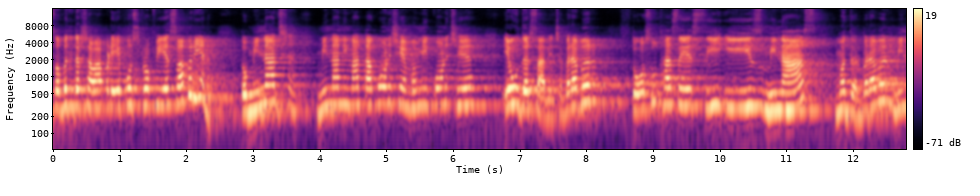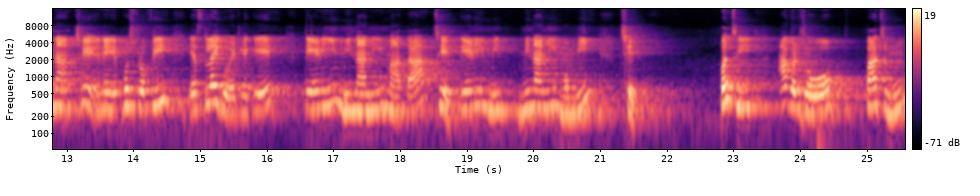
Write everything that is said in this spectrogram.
સંબંધ દર્શાવવા આપણે એપોસ્ટ્રોફી એસ વાપરીએ ને, તો મીના છે. મીનાની માતા કોણ છે? મમ્મી કોણ છે? એવું દર્શાવે છે. બરાબર? તો શું થશે? She is Meena's mother. બરાબર? મીના છે એને એપોસ્ટ્રોફી એસ લાગ્યો, એટલે કે તેણી મીનાની માતા છે. તેણી મીનાની મમ્મી છે. પછી આગળ જુઓ પાંચમું,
